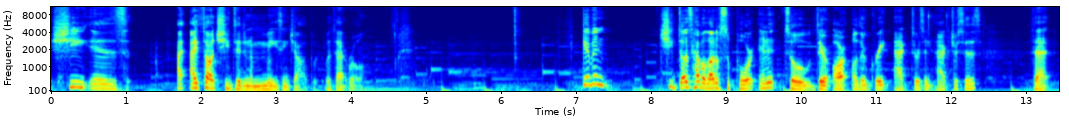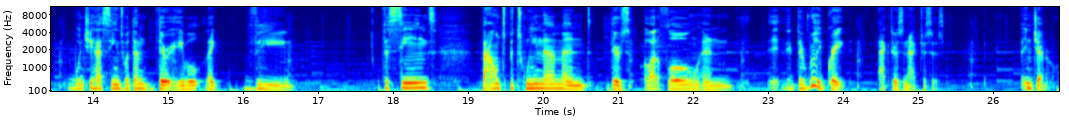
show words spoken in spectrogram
she is. I, I thought she did an amazing job with, with that role. Given she does have a lot of support in it, so there are other great actors and actresses that when she has scenes with them, they're able like the the scenes bounce between them and there's a lot of flow and it, they're really great actors and actresses in general.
